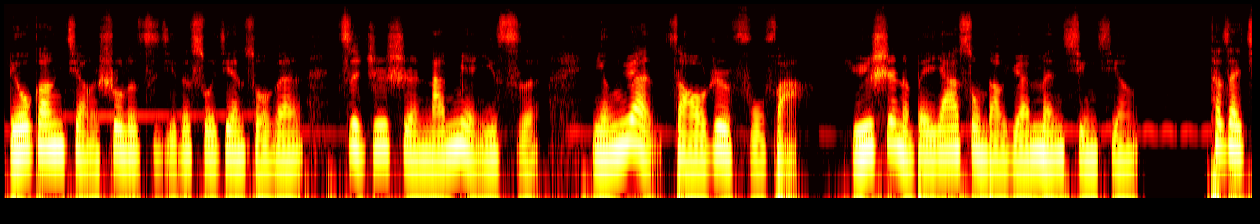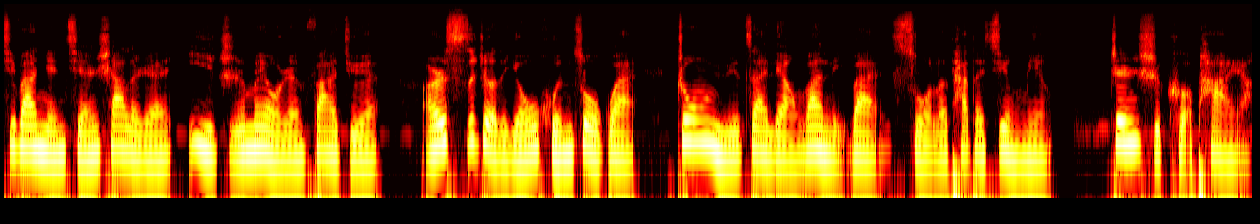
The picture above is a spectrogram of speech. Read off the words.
刘刚讲述了自己的所见所闻，自知是难免一死，宁愿早日伏法。于是呢，被押送到辕门行刑。他在七八年前杀了人，一直没有人发觉，而死者的游魂作怪，终于在两万里外索了他的性命，真是可怕呀！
